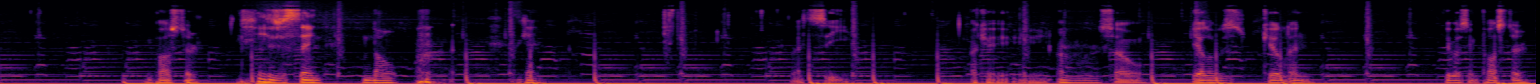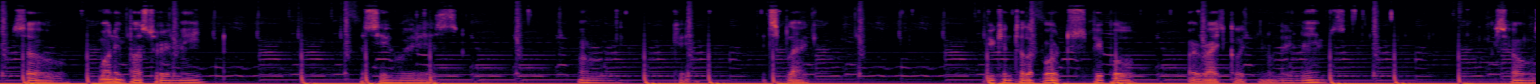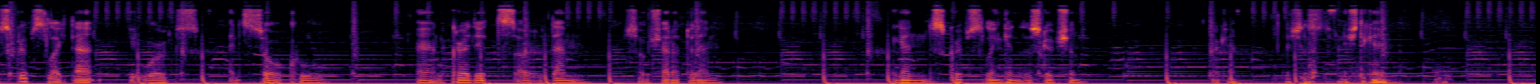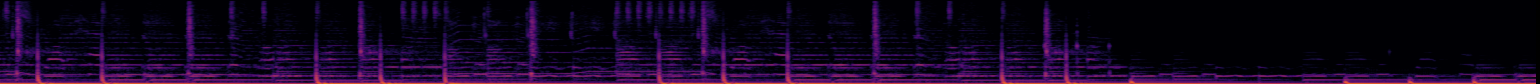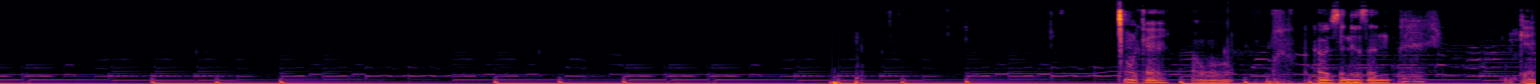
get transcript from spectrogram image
imposter. He's just saying no. Okay. Let's see. Okay uh, so yellow is killed and he was imposter. So one imposter remained See who it is. Um, okay, it's black. You can teleport people by right clicking on their names. So scripts like that, it works and it's so cool. And credits are them, so shout out to them. Again, scripts link in the description. Okay, let's just finish the game. Okay. Oh, I was innocent. Okay.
